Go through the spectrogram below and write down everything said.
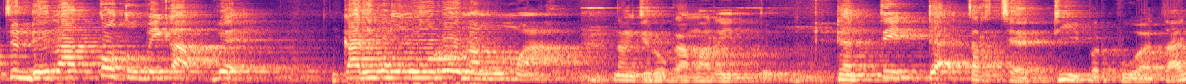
jendela tutupi kabeh. Kari wong loro nang omah nang jero kamar itu. Dan tidak terjadi perbuatan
